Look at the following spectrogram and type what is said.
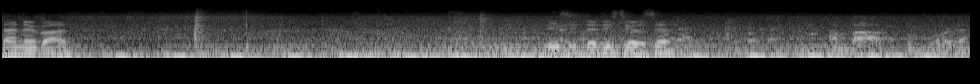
Dhanyabad. Please introduce yourself. I'm Bob from Florida.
